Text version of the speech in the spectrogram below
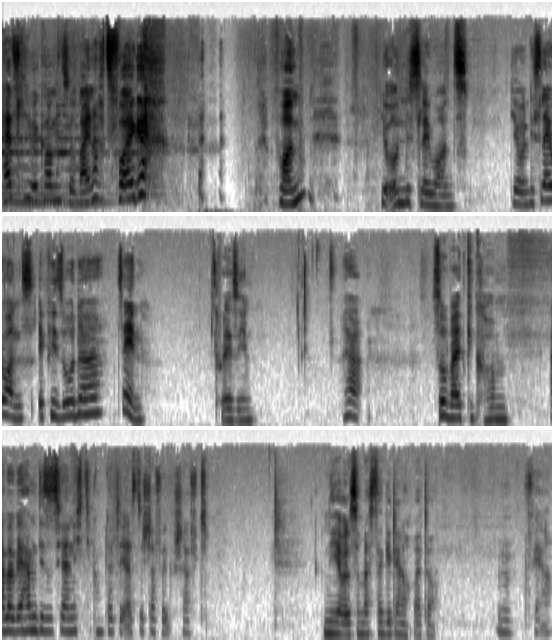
Herzlich willkommen zur Weihnachtsfolge. Von You Only Slay Once. You Only Slay Once, Episode 10. Crazy. Ja, So weit gekommen. aber wir haben dieses Jahr nicht die komplette erste Staffel geschafft. Nee, aber das Semester geht ja noch weiter. Hm, fair.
